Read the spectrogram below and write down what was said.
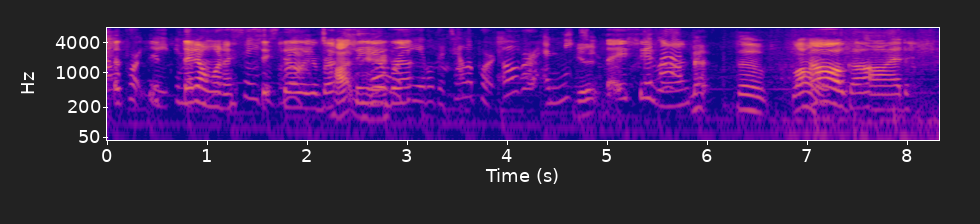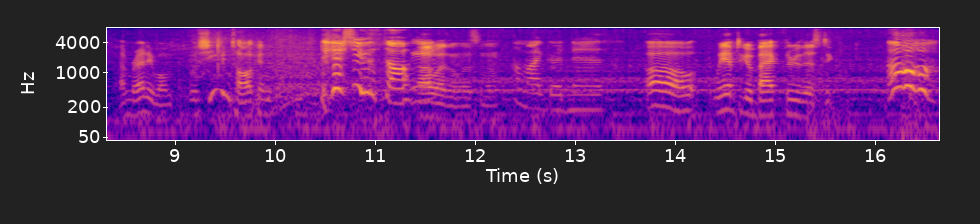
Activate the teleport gate in They don't want to feel lab. your breath. hot See your We'll breath. be able to teleport over and meet Get you. it? They see Good luck. one. No, the llama. Oh God. I'm ready, woman. Was she even talking? Yeah, she was talking. I wasn't listening. Oh my goodness. Oh, we have to go back through this to Oh.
